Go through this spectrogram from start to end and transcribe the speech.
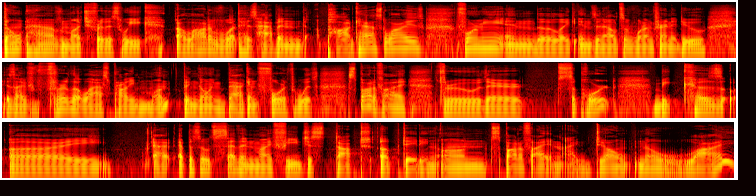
don't have much for this week. A lot of what has happened podcast wise for me and the like ins and outs of what I'm trying to do is I've for the last probably month been going back and forth with Spotify through their support because I at episode seven, my feed just stopped updating on Spotify, and I don't know why.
